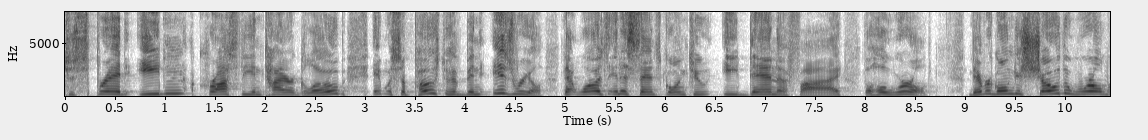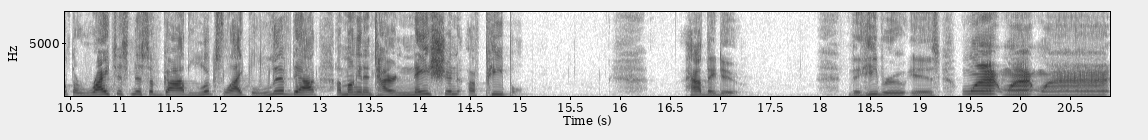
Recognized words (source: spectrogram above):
to spread Eden across the entire globe. It was supposed to have been Israel that was, in a sense, going to Edenify the whole world. They were going to show the world what the righteousness of God looks like lived out among an entire nation of people. How'd they do? The Hebrew is wah, wah, wah.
